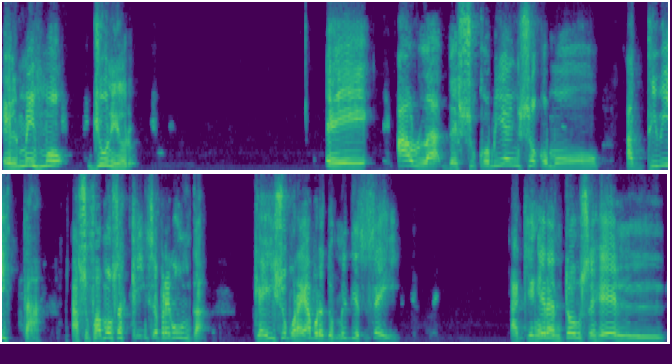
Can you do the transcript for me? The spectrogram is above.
el mismo Junior eh, habla de su comienzo como activista a sus famosas 15 preguntas que hizo por allá por el 2016 a quien era entonces el,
